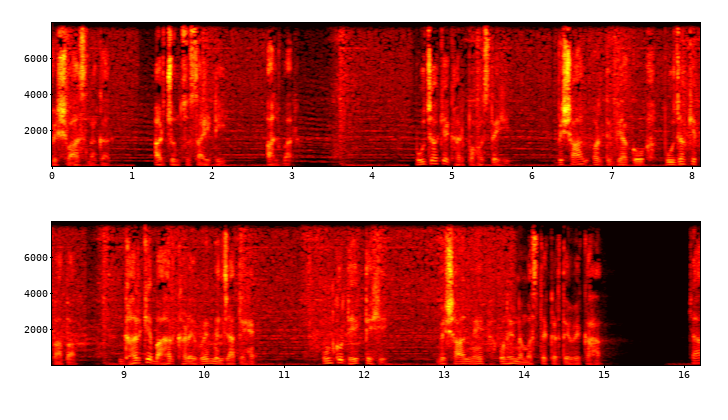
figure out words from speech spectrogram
विश्वास नगर अर्जुन सोसाइटी, अलवर। पूजा के घर पहुँचते ही विशाल और दिव्या को पूजा के पापा घर के बाहर खड़े हुए मिल जाते हैं। उनको देखते ही विशाल ने उन्हें नमस्ते करते हुए कहा, क्या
